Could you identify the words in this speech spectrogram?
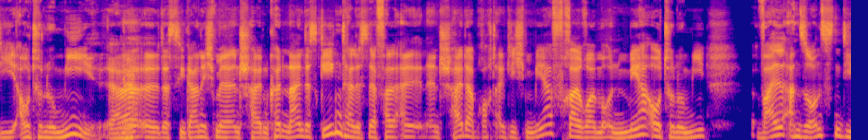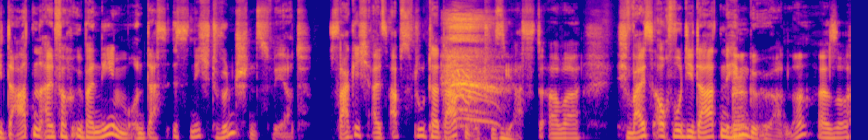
die Autonomie, ja, ja. Äh, dass sie gar nicht mehr entscheiden können. Nein, das Gegenteil ist der Fall. Ein Entscheider braucht eigentlich mehr Freiräume und mehr Autonomie, weil ansonsten die Daten einfach übernehmen und das ist nicht wünschenswert. Sage ich als absoluter Datenenthusiast, aber ich weiß auch, wo die Daten ja. hingehören. Ne? Also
